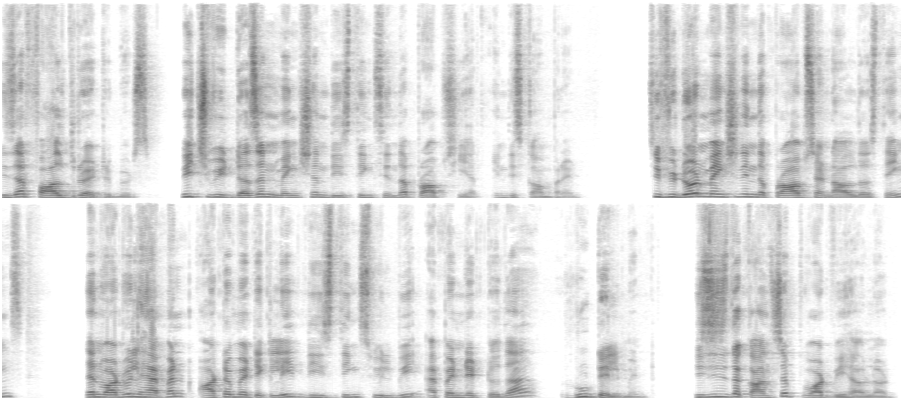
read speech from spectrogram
these are fall through attributes which we doesn't mention these things in the props here in this component so if you don't mention in the props and all those things then what will happen? Automatically these things will be appended to the root element. This is the concept what we have learned.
